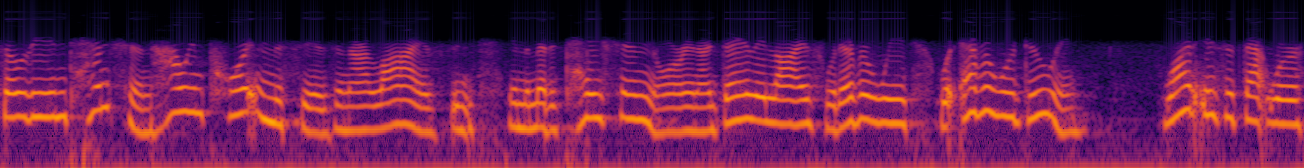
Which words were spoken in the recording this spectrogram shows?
So the intention, how important this is in our lives, in, in the meditation or in our daily lives, whatever we whatever we're doing. What is it that we're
